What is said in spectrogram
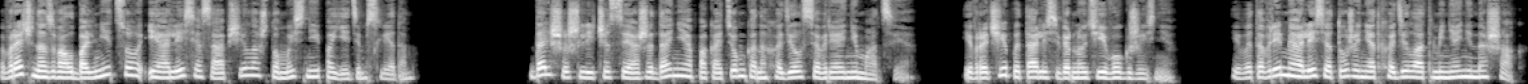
Врач назвал больницу, и Олеся сообщила, что мы с ней поедем следом. Дальше шли часы ожидания, пока Тёмка находился в реанимации, и врачи пытались вернуть его к жизни. И в это время Олеся тоже не отходила от меня ни на шаг.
